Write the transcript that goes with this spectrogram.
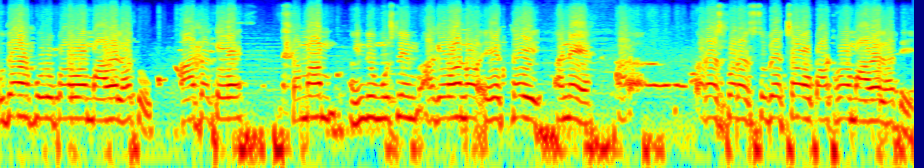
ઉદાહરણ પૂરું પાડવામાં આવેલ હતું. આ તકે તમામ હિન્દુ મુસ્લિમ આગેવાનો એક થઈ અને અરસપરસ શુભેચ્છાઓ પાઠવવામાં આવેલ હતી.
